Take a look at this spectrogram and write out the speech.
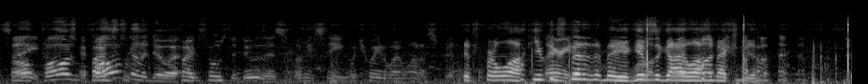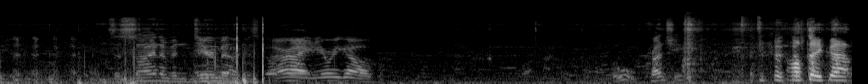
Say, Paul's, if I'm Paul's going to do it. If. I'm supposed to do this, let me see. Which way do I want to spin it? It's for luck. You can Larry, spit it at me. It gives the guy well, luck one- next to you. It's a sign of endearment. All right, here we go. Ooh, crunchy. I'll take that.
